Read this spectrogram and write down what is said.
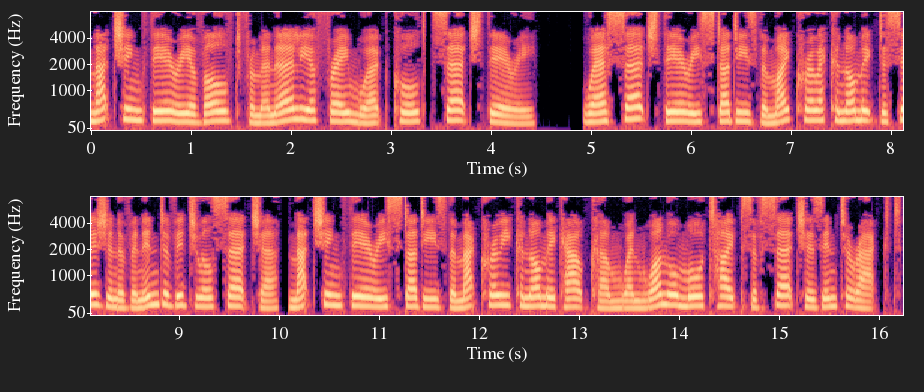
Matching theory evolved from an earlier framework called search theory. Where search theory studies the microeconomic decision of an individual searcher, matching theory studies the macroeconomic outcome when one or more types of searchers interact.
